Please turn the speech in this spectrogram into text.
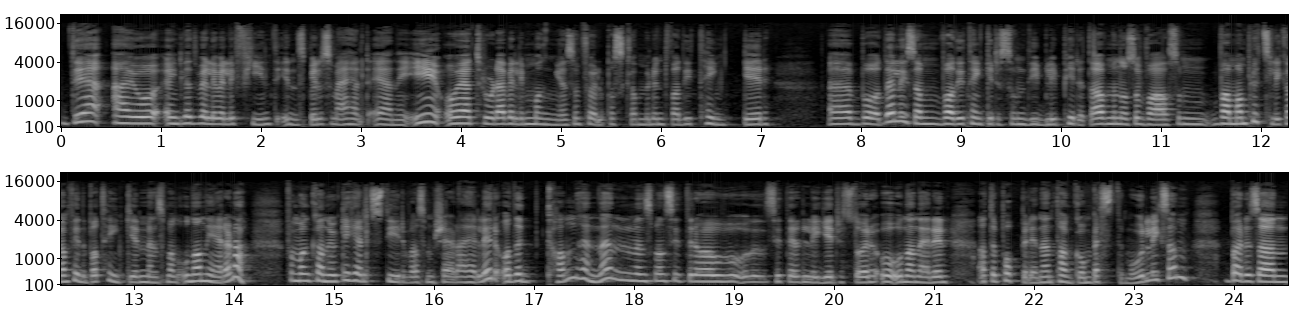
Det er jo egentlig et veldig veldig fint innspill som jeg er helt enig i. Og jeg tror det er veldig mange som føler på skam rundt hva de tenker. Eh, både liksom hva de tenker som de blir pirret av, men også hva, som, hva man plutselig kan finne på å tenke mens man onanerer. da. For man kan jo ikke helt styre hva som skjer da heller. Og det kan hende mens man sitter og sitter, ligger, står og onanerer, at det popper inn en tanke om bestemor, liksom. Bare sånn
